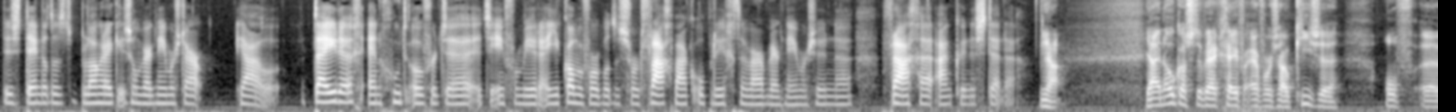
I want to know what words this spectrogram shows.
Dus ik denk dat het belangrijk is om werknemers daar ja, tijdig en goed over te, te informeren. En je kan bijvoorbeeld een soort vraagbaak oprichten waar werknemers hun eh, vragen aan kunnen stellen. ja. Ja, en ook als de werkgever ervoor zou kiezen of eh,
